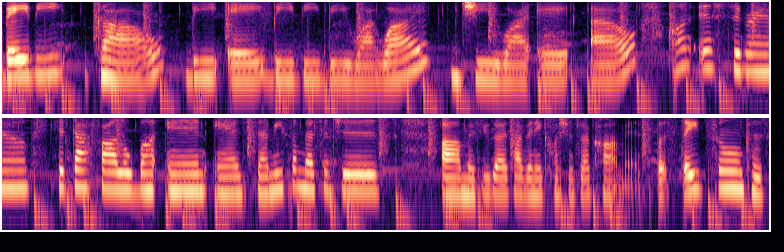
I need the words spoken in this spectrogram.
baby gal, B A B B B Y Y G Y A L on Instagram. Hit that follow button and send me some messages um, if you guys have any questions or comments. But stay tuned because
